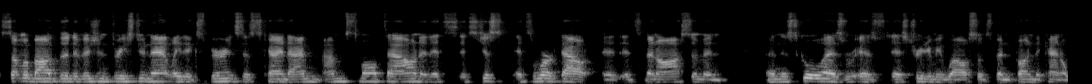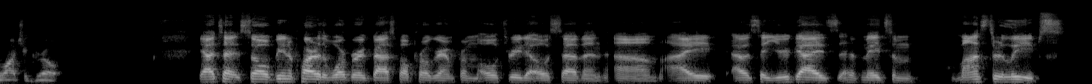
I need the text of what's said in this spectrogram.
something about the division three student athlete experience is kind of I'm I'm small town and it's it's just it's worked out. It, has been awesome and and the school has, has has treated me well so it's been fun to kind of watch it grow. Yeah, so being a part of the Wartburg basketball program from 03 to 07, um, I I would say you guys have made some monster leaps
